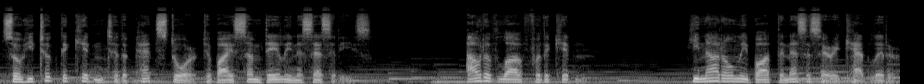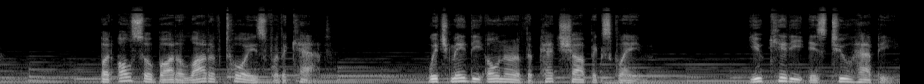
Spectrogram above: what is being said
So he took the kitten to the pet store to buy some daily necessities. Out of love for the kitten. He not only bought the necessary cat litter. But also bought a lot of toys for the cat. Which made the owner of the pet shop exclaim. You kitty is too happy.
